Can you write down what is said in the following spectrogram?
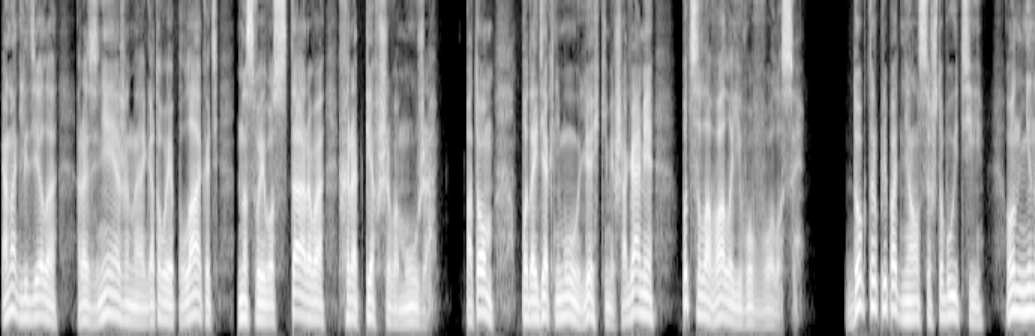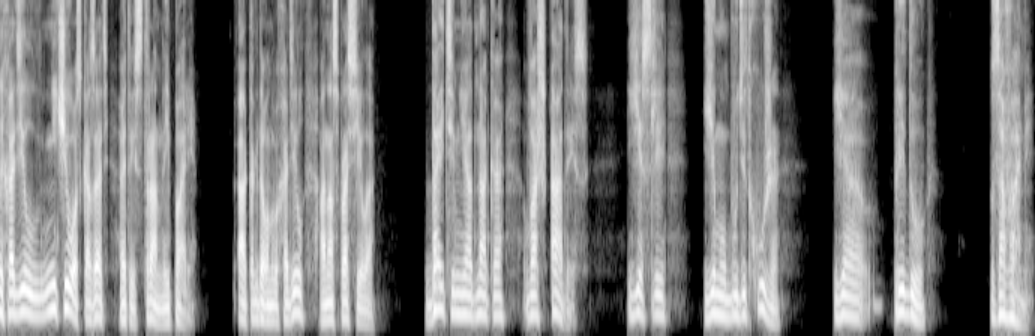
Она глядела, разнеженная, готовая плакать на своего старого, храпевшего мужа. Потом, подойдя к нему легкими шагами, поцеловала его в волосы. Доктор приподнялся, чтобы уйти. Он не находил ничего сказать этой странной паре. А когда он выходил, она спросила, «Дайте мне, однако, ваш адрес. Если ему будет хуже, я приду за вами.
